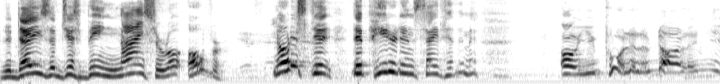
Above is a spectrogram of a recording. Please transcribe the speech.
The days of just being nice are over. Notice that, that Peter didn't say to the man, Oh, you poor little darling, you.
